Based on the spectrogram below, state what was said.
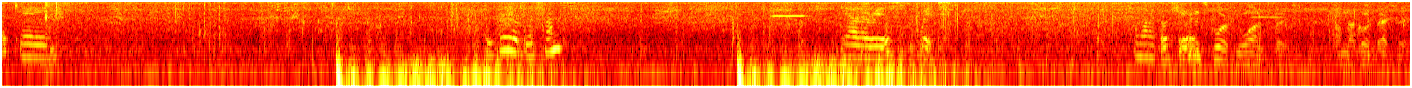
Okay. Is there a difference? Yeah, there is. Wait. I wanna go You can here. explore if you want, but I'm not going back there.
